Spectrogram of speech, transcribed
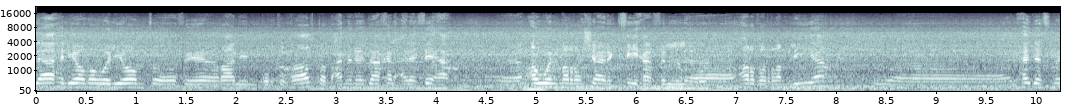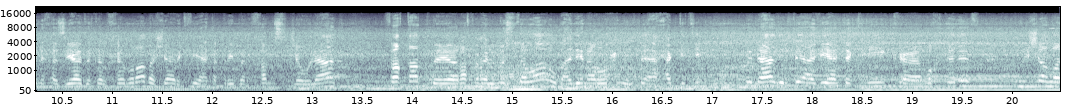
لله اليوم أول يوم في- رالي البرتغال. طبعا أنا داخل على فئة آه، أول مرة أشارك فيها في الأرض الرملية. آه، الهدف منها زيادة الخبرة. بشارك فيها تقريبا خمس جولات فقط لرفع المستوى وبعدين أروح للفئة حقتي. لأن هذه الفئة فيها تكنيك آه، مختلف وإن شاء الله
